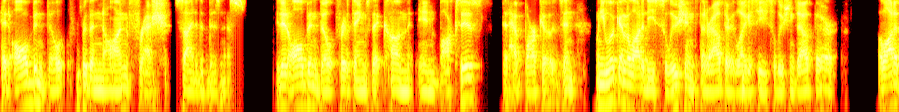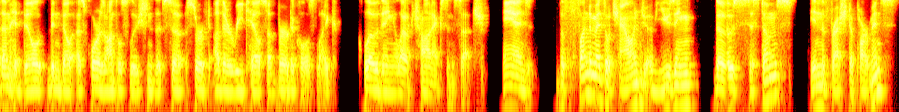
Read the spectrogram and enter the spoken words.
had all been built for the non-fresh side of the business. It had all been built for things that come in boxes that have barcodes. And when you look at a lot of these solutions that are out there, legacy solutions out there, a lot of them had built been built as horizontal solutions that so, served other retail subverticals like clothing, electronics, and such. And the fundamental challenge of using those systems in the fresh departments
